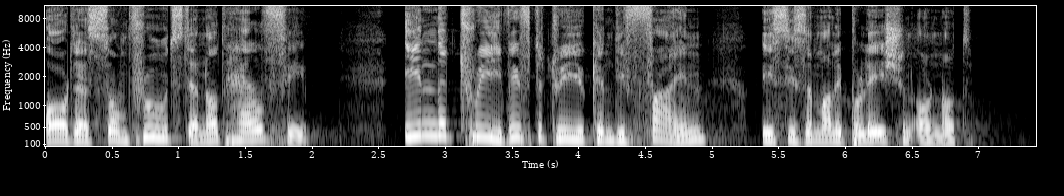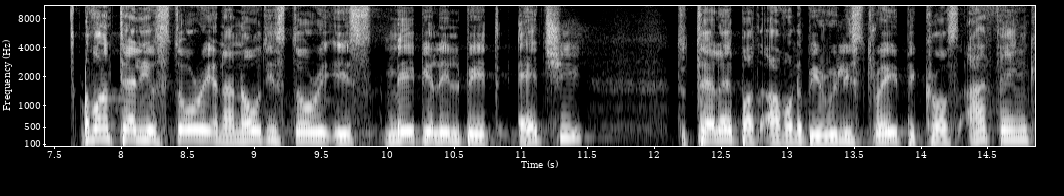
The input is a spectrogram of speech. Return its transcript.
Or there's some fruits they're not healthy. In the tree, with the tree, you can define is this a manipulation or not. I want to tell you a story, and I know this story is maybe a little bit edgy to tell it, but I want to be really straight because I think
